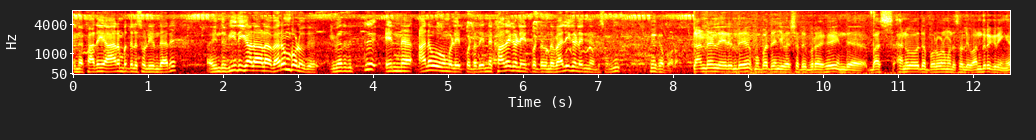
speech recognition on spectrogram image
இந்த கதையை ஆரம்பத்தில் சொல்லியிருந்தார். இந்த வீதிகளால் வரும்பொழுது இவருக்கு என்ன அனுபவங்கள் ஏற்பட்டது என்ன கதைகள் ஏற்பட்டது இந்த வழிகள் என்னன்னு சொல்லி கேட்க போகிறோம் லண்டனில் இருந்து முப்பத்தஞ்சு வருஷத்துக்கு பிறகு இந்த பஸ் அனுபவத்தை பொருவணும்னு சொல்லி வந்திருக்கிறீங்க.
